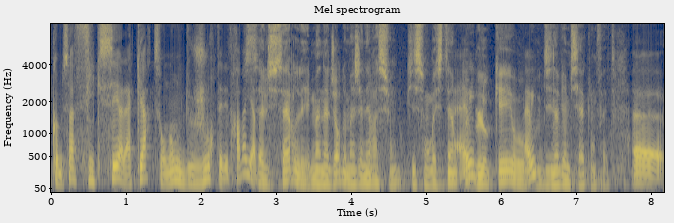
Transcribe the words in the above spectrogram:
comme ça, fixer à la carte son nombre de jours télétravaillables. Ça sert les managers de ma génération qui sont restés un Ah peu oui. bloqués au Ah oui. 19e siècle, en fait. Euh,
